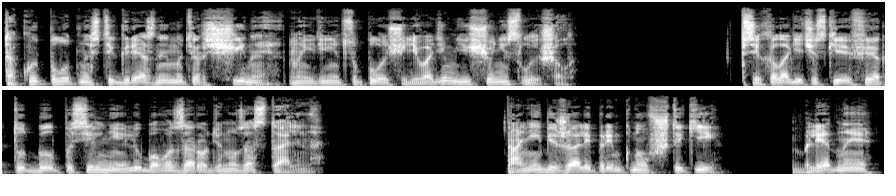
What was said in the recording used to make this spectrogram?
Такой плотности грязной матерщины на единицу площади Вадим еще не слышал. Психологический эффект тут был посильнее любого за родину за Сталина. Они бежали, примкнув штыки, бледные,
